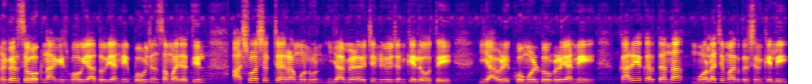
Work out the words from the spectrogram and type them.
नगरसेवक नागेश भाऊ यादव यांनी बहुजन समाजातील आश्वासक चेहरा म्हणून या मेळाव्याचे नियोजन केले होते. यावेळी कोमल ढोबळे यांनी कार्यकर्त्यांना मोलाचे मार्गदर्शन केले.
